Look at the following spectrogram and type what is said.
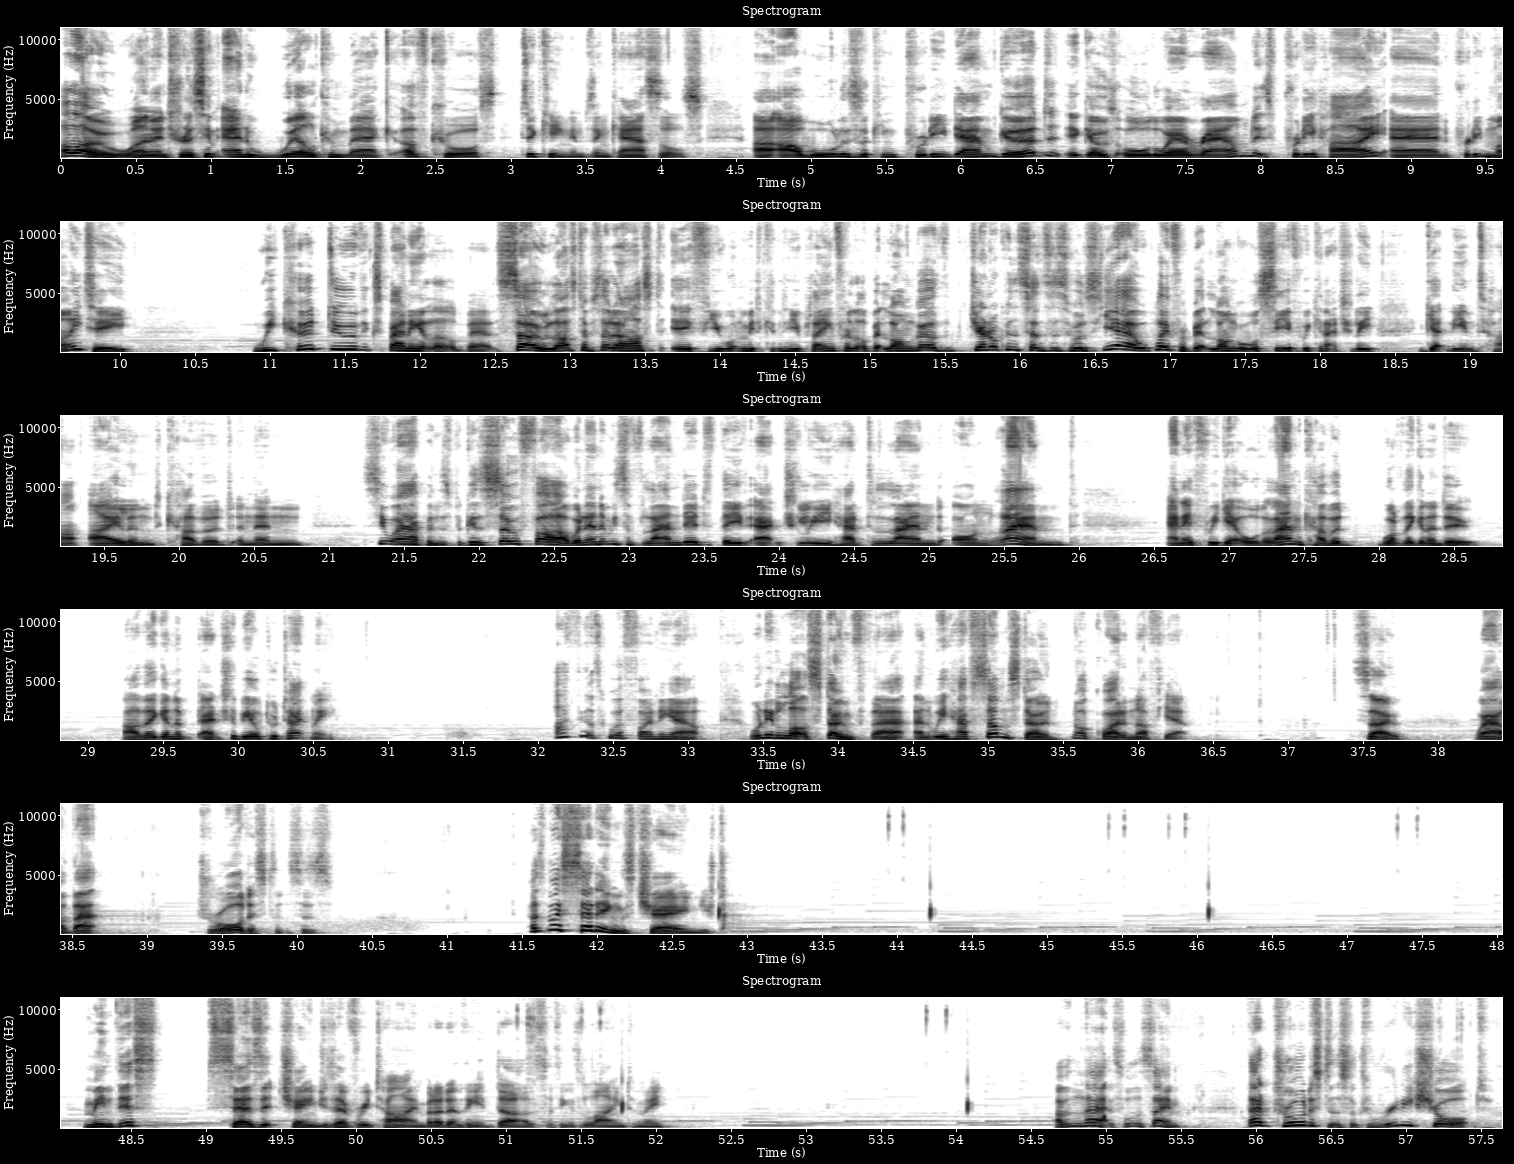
Hello, I'm EnterElysium, and welcome back, of course, to Kingdoms and Castles. Uh, our wall is looking pretty damn good. It goes all the way around, it's pretty high and pretty mighty. We could do with expanding it a little bit. So, last episode I asked if you want me to continue playing for a little bit longer. The general consensus was, yeah, we'll play for a bit longer. We'll see if we can actually get the entire island covered and then see what happens. Because so far, when enemies have landed, they've actually had to land on land. And if we get all the land covered, what are they going to do? Are they going to actually be able to attack me? I think that's worth finding out. We'll need a lot of stone for that, and we have some stone, not quite enough yet. So, wow, that draw distance is... Has my settings changed? I mean, this says it changes every time, but I don't think it does. I think it's lying to me. Other than that, it's all the same. That draw distance looks really short.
